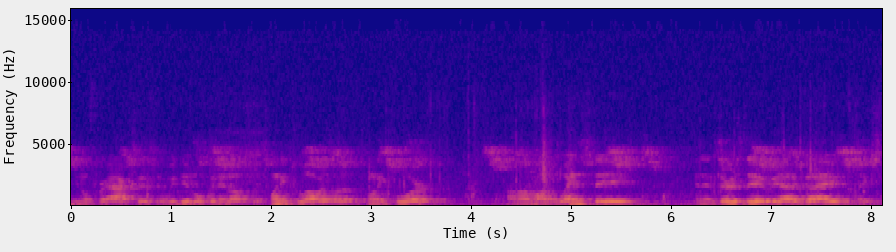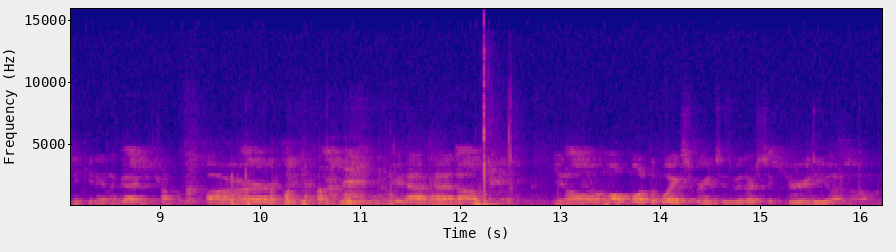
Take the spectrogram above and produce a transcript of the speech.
you know, for access, and we did open it up for 22 hours out of 24 um, on a Wednesday. And then Thursday, we had a guy, like sneaking in a guy in the trunk of a car. and then We have had, um, you know, mul- multiple experiences with our security on um,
